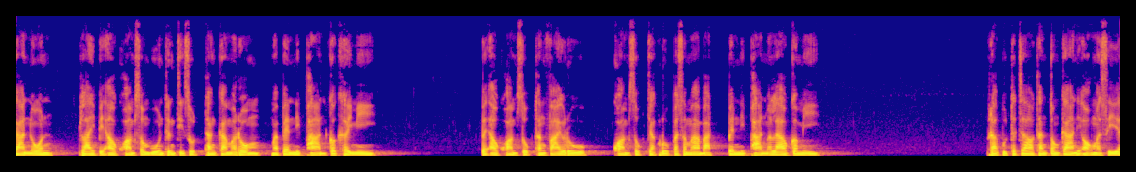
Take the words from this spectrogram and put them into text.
กาลโน้นไล่ไปเอาความสมบูรณ์ถึงที่สุดทางกามารมณ์มาเป็นนิพพานก็เคยมี ไปเอาความสุขทางฝ่ายรูป ความสุขจากรูปปัสมาบัติเป็นนิพพานมาแล้วก็มี พระพุทธเจ้าท่านต้องการให้ออกมาเสีย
